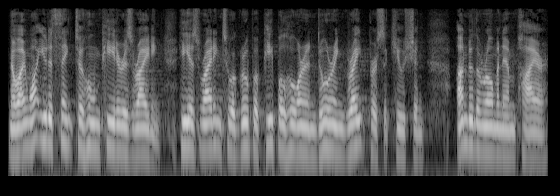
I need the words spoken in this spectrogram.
Now, I want you to think to whom Peter is writing. He is writing to a group of people who are enduring great persecution under the Roman Empire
